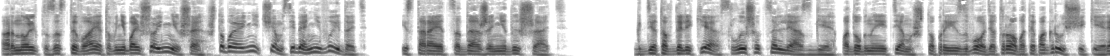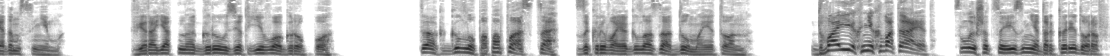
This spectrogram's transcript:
Арнольд застывает в небольшой нише, чтобы ничем себя не выдать, и старается даже не дышать. Где-то вдалеке слышатся лязги, подобные тем, что производят роботы-погрузчики рядом с ним. Вероятно, грузят его группу. «Так глупо попасться!» — закрывая глаза, думает он. «Двоих не хватает!» — слышится из недр коридоров.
